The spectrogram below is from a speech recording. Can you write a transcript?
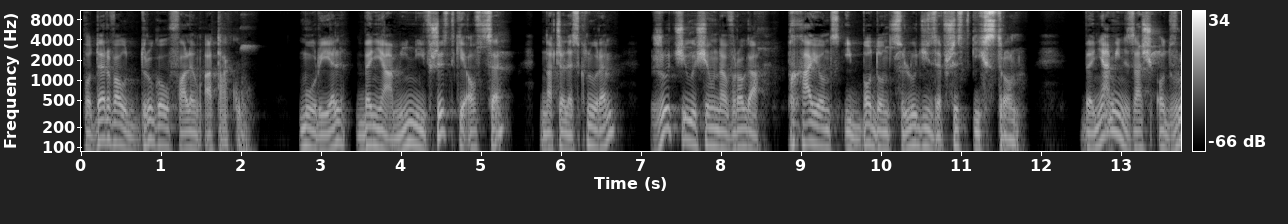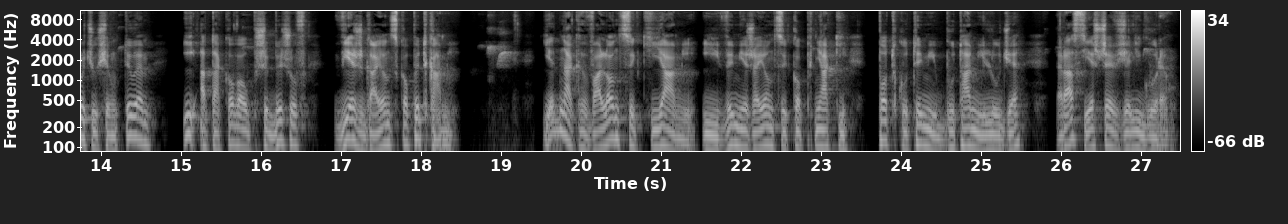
poderwał drugą falę ataku. Muriel, Benjamin i wszystkie owce, na czele z knurem, rzuciły się na wroga, pchając i bodąc ludzi ze wszystkich stron. Benjamin zaś odwrócił się tyłem i atakował przybyszów, wierzgając kopytkami. Jednak walący kijami i wymierzający kopniaki podkutymi butami ludzie raz jeszcze wzięli górę.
